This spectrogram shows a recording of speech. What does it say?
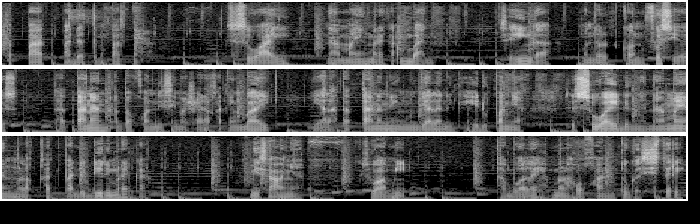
tepat pada tempatnya, sesuai nama yang mereka emban. Sehingga, menurut Confucius, tatanan atau kondisi masyarakat yang baik ialah tatanan yang menjalani kehidupannya sesuai dengan nama yang melekat pada diri mereka. Misalnya, suami tak boleh melakukan tugas istri.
